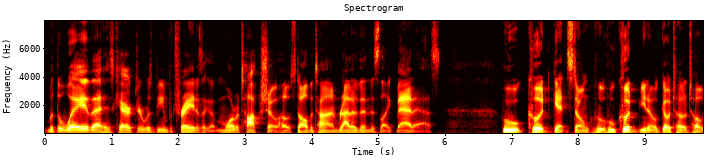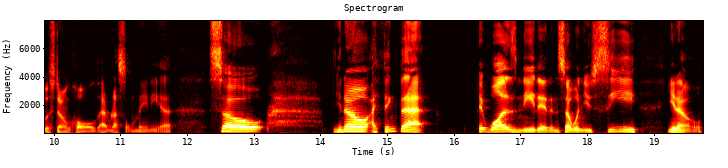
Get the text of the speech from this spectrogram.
with the way that his character was being portrayed as like a more of a talk show host all the time rather than this like badass who could get Stone who who could you know go toe to toe with Stone Cold at WrestleMania. So, you know, I think that it was needed. And so when you see, you know,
